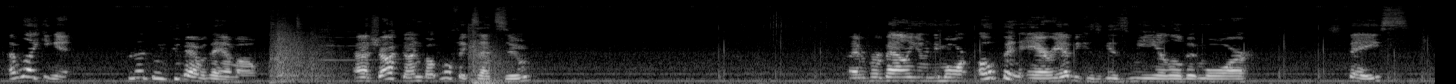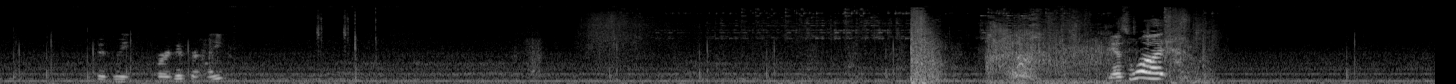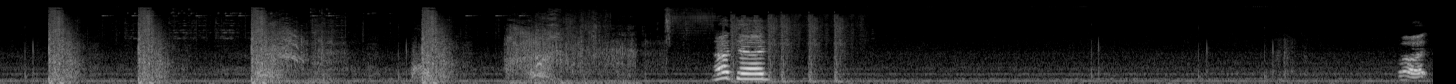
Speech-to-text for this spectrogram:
I'm liking it. We're not doing too bad with ammo. Uh, shotgun, but we'll fix that soon. I prefer battling in a more open area because it gives me a little bit more space because a different differently. Guess what? Not dead. But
